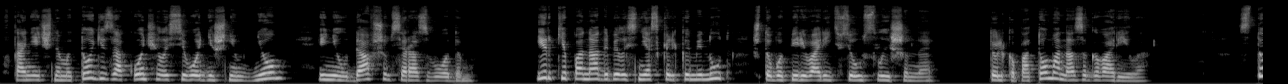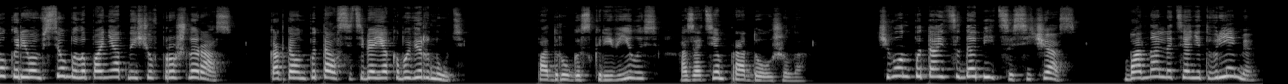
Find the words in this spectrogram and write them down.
В конечном итоге закончила сегодняшним днем и неудавшимся разводом. Ирке понадобилось несколько минут, чтобы переварить все услышанное. Только потом она заговорила. «С Токаревым все было понятно еще в прошлый раз, когда он пытался тебя якобы вернуть». Подруга скривилась, а затем продолжила. «Чего он пытается добиться сейчас? Банально тянет время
